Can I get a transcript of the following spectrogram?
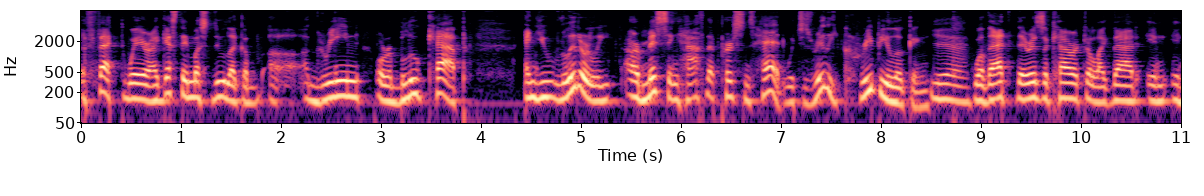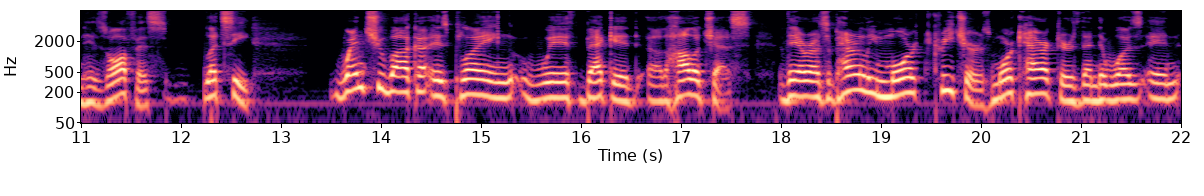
effect where I guess they must do like a, a, a green or a blue cap, and you literally are missing half that person's head, which is really creepy looking. Yeah. Well, that there is a character like that in in his office. Let's see. When Chewbacca is playing with Beckett, uh, the Holochess, there is apparently more creatures, more characters than there was in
